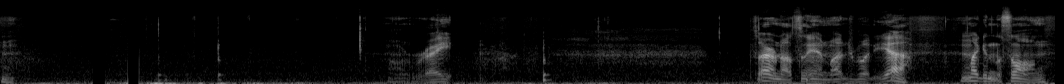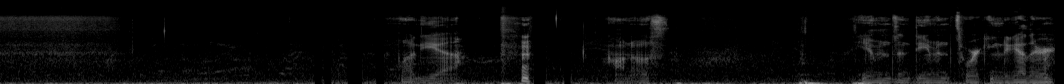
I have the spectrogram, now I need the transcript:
Hmm. Alright. Sorry I'm not saying much, but yeah, I'm liking the song. But yeah. Anos. Humans and demons working together.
